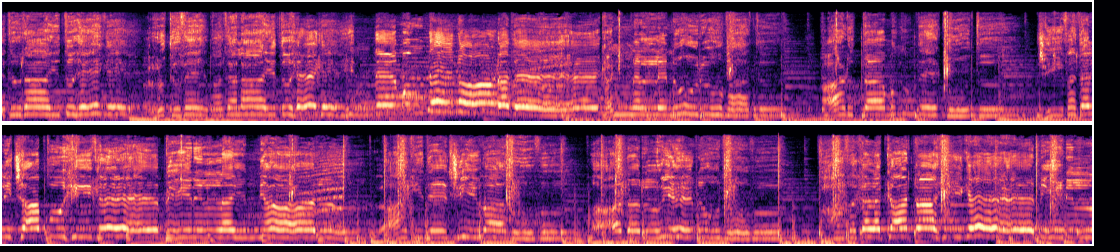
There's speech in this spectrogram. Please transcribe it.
ಎದುರಾಯಿತು ಹೇಗೆ? ಋತುವೆ ಬದಲಾಯಿತು ಹೇಗೆ? ಹಿಂದೆ ಮುಂದೆ ನೋಡದೆ ಕಣ್ಣಲ್ಲೇ ನೂರು ಮಾತು ಆಡುತ್ತಾ ಮುಂದೆ ಕೂತು ಜೀವದಲ್ಲಿ ಚಾಪು ಹೀಗೆ ಬೀರಿಲ್ಲ ಆಗಿದೆ ಜೀವ ಹೂವು ಆದರೂ ಏನು ನೋವು ಭಾವಗಳ ಕಾಟ ಹೀಗೆ ನೀಡಿಲ್ಲ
